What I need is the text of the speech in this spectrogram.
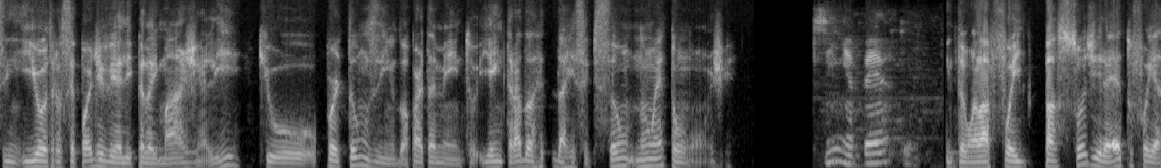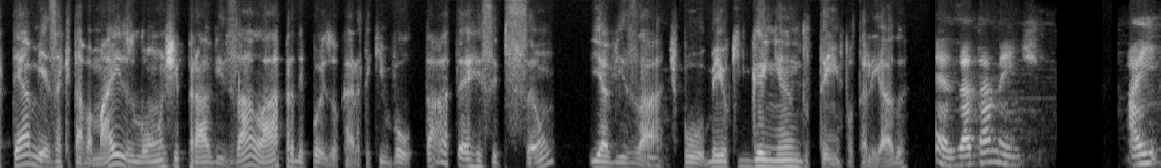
Sim, e outra, você pode ver ali pela imagem ali que o portãozinho do apartamento e a entrada da recepção não é tão longe. Sim, é perto. Então ela foi, passou direto, foi até a mesa que estava mais longe para avisar lá, para depois o cara ter que voltar até a recepção e avisar, tipo, meio que ganhando tempo, tá ligado? É, exatamente. Aí,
